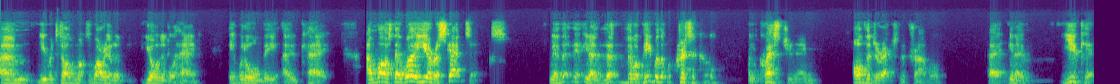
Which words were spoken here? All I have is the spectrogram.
Um, you were told not to worry on your little head, it would all be okay. And whilst there were Eurosceptics, you know, you know there were people that were critical and questioning of the direction of travel. Uh, you know, UKIP,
